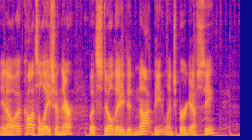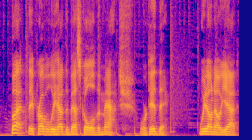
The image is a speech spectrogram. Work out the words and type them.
you know, a consolation there, but still they did not beat Lynchburg FC. But they probably had the best goal of the match. Or did they? We don't know yet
